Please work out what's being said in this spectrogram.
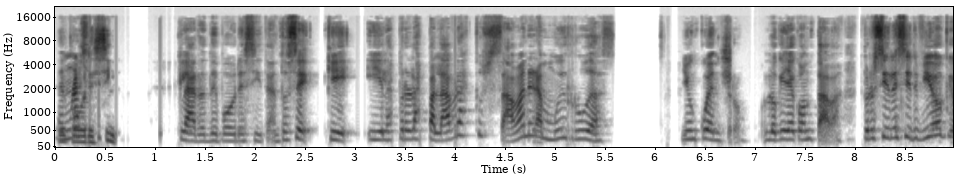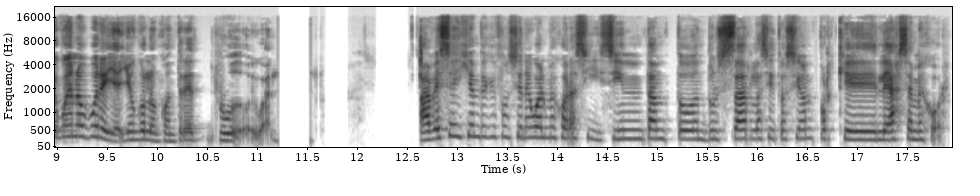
De pobrecita. Claro, de pobrecita. Entonces, que, y las, pero las palabras que usaban eran muy rudas. Yo encuentro lo que ella contaba. Pero si le sirvió, qué bueno por ella. Yo lo encontré rudo igual. A veces hay gente que funciona igual mejor así, sin tanto endulzar la situación porque le hace mejor.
